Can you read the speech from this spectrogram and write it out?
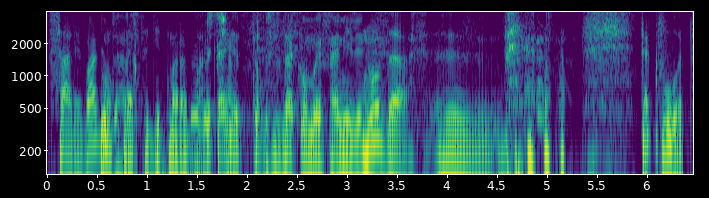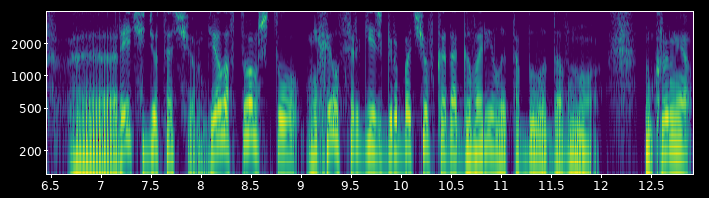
Сары Вагнкнехт да. и Дитмара Барща. Наконец-то знакомая фамилия. Ну да. Э, так вот, э, речь идет о чем? Дело в том, что Михаил Сергеевич Горбачев, когда говорил, это было давно. Ну, кроме...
